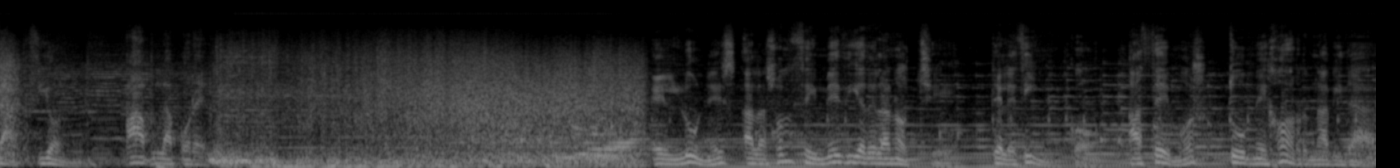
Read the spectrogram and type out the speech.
La acción habla por él. El lunes a las once y media de la noche, Telecinco, hacemos tu mejor Navidad.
